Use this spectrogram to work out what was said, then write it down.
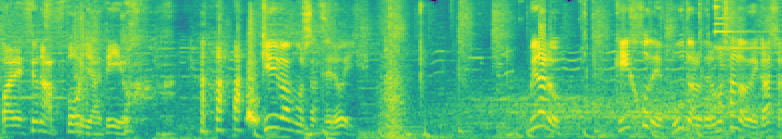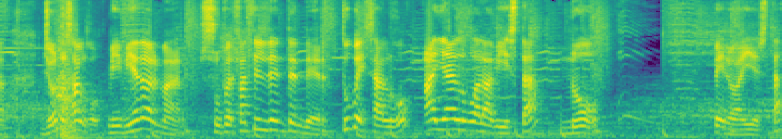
Parece una polla, tío. ¿Qué vamos a hacer hoy? ¡Míralo! ¡Qué hijo de puta! Lo tenemos al lado de casa. Yo no salgo. Mi miedo al mar. Súper fácil de entender. ¿Tú ves algo? ¿Hay algo a la vista? No. Pero ahí está.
